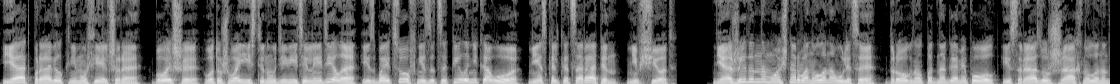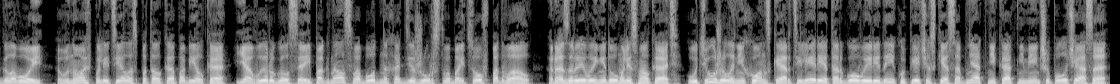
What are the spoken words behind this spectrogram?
Я отправил к нему фельдшера. Больше, вот уж воистину удивительное дело, из бойцов не зацепило никого, несколько царапин, не в счет. Неожиданно мощно рвануло на улице, дрогнул под ногами пол и сразу жахнуло над головой. Вновь полетела с потолка побелка. Я выругался и погнал свободных от дежурства бойцов в подвал. Разрывы не думали смолкать. Утюжила нихонская артиллерия торговые ряды и купеческий особняк никак не меньше получаса.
